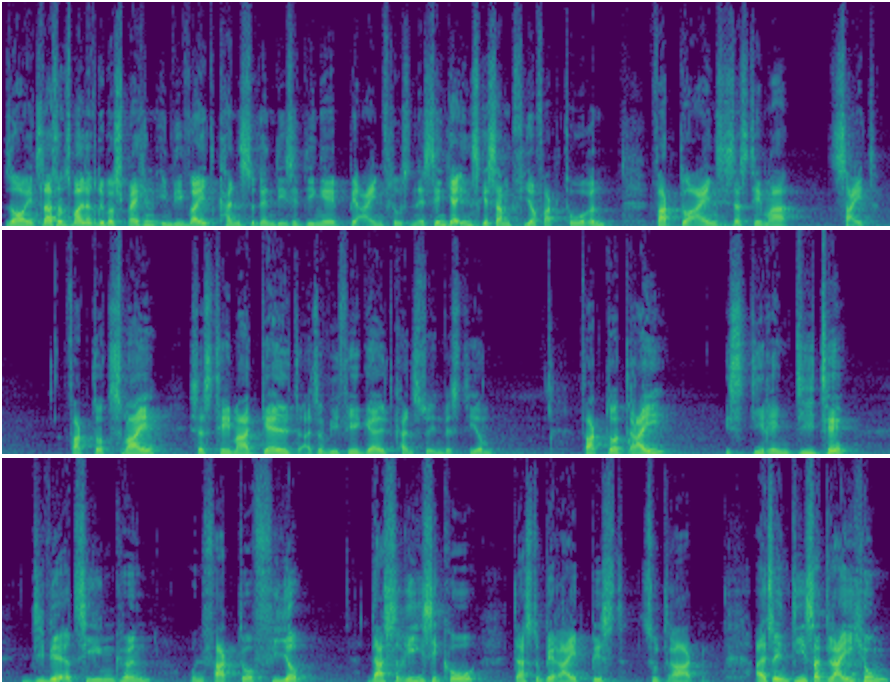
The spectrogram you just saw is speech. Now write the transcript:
So, jetzt lass uns mal darüber sprechen, inwieweit kannst du denn diese Dinge beeinflussen. Es sind ja insgesamt vier Faktoren. Faktor 1 ist das Thema Zeit. Faktor 2 ist das Thema Geld, also wie viel Geld kannst du investieren. Faktor 3 ist die Rendite, die wir erzielen können. Und Faktor 4, das Risiko, das du bereit bist zu tragen. Also in dieser Gleichung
